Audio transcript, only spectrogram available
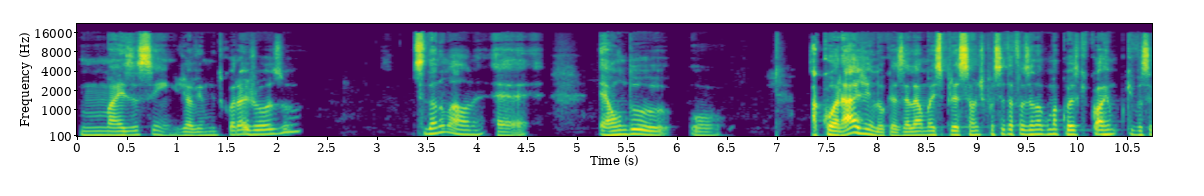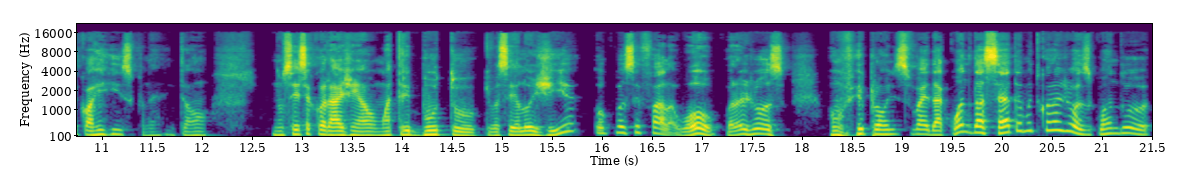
mas assim, já vi muito corajoso se dando mal, né? É, é um do. O, a coragem, Lucas, ela é uma expressão de que você está fazendo alguma coisa que, corre, que você corre risco, né? Então, não sei se a coragem é um atributo que você elogia ou que você fala, uou, wow, corajoso. Vamos ver para onde isso vai dar. Quando dá certo é muito corajoso. Quando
